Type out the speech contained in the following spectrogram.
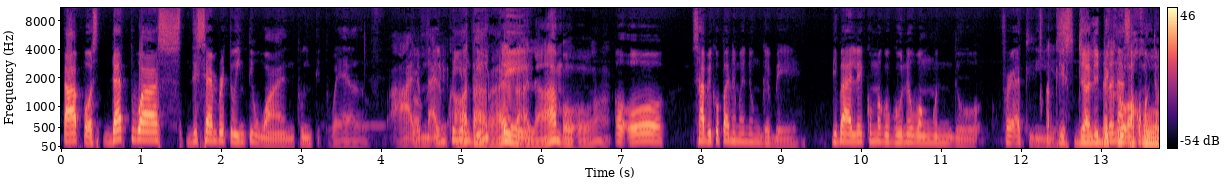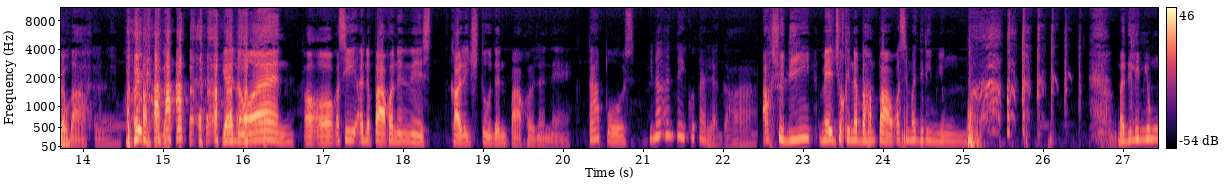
Tapos, that was December 21, 2012. Ah, alam na, alam ko yung ah, date taray, eh. na alam, oo. Oo. Sabi ko pa naman nung gabi, di bale kung magugunaw ang mundo for at least, At least Jollibee crew ako. magtrabaho. Ganon. Oo, kasi ano pa ako nun eh, college student pa ako nun eh. Tapos, inaantay ko talaga. Actually, medyo kinabahan pa ako kasi madilim yung madilim yung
